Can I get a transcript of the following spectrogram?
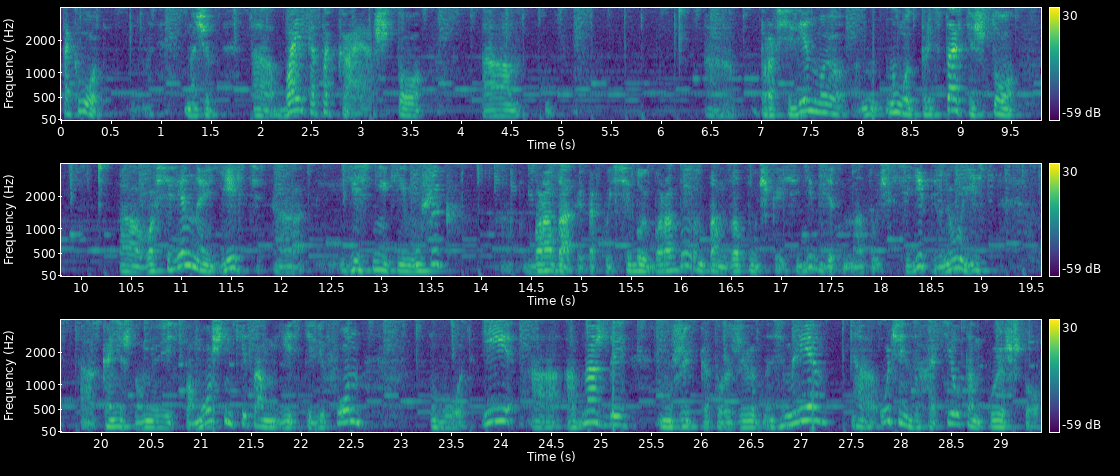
Так вот, значит, а, байка такая, что а, а, про Вселенную, ну вот представьте, что во Вселенной есть, есть некий мужик, бородатый такой, седой бородой, он там за тучкой сидит, где-то на тучке сидит, и у него есть, конечно, у него есть помощники, там есть телефон, вот. И а, однажды мужик, который живет на земле, а, очень захотел там кое-что.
